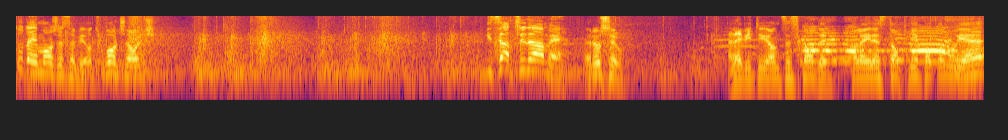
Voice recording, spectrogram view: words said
Tutaj może sobie odpocząć. I zaczynamy. Ruszył. Lewitujące schody. Kolejne stopnie pokonuje.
